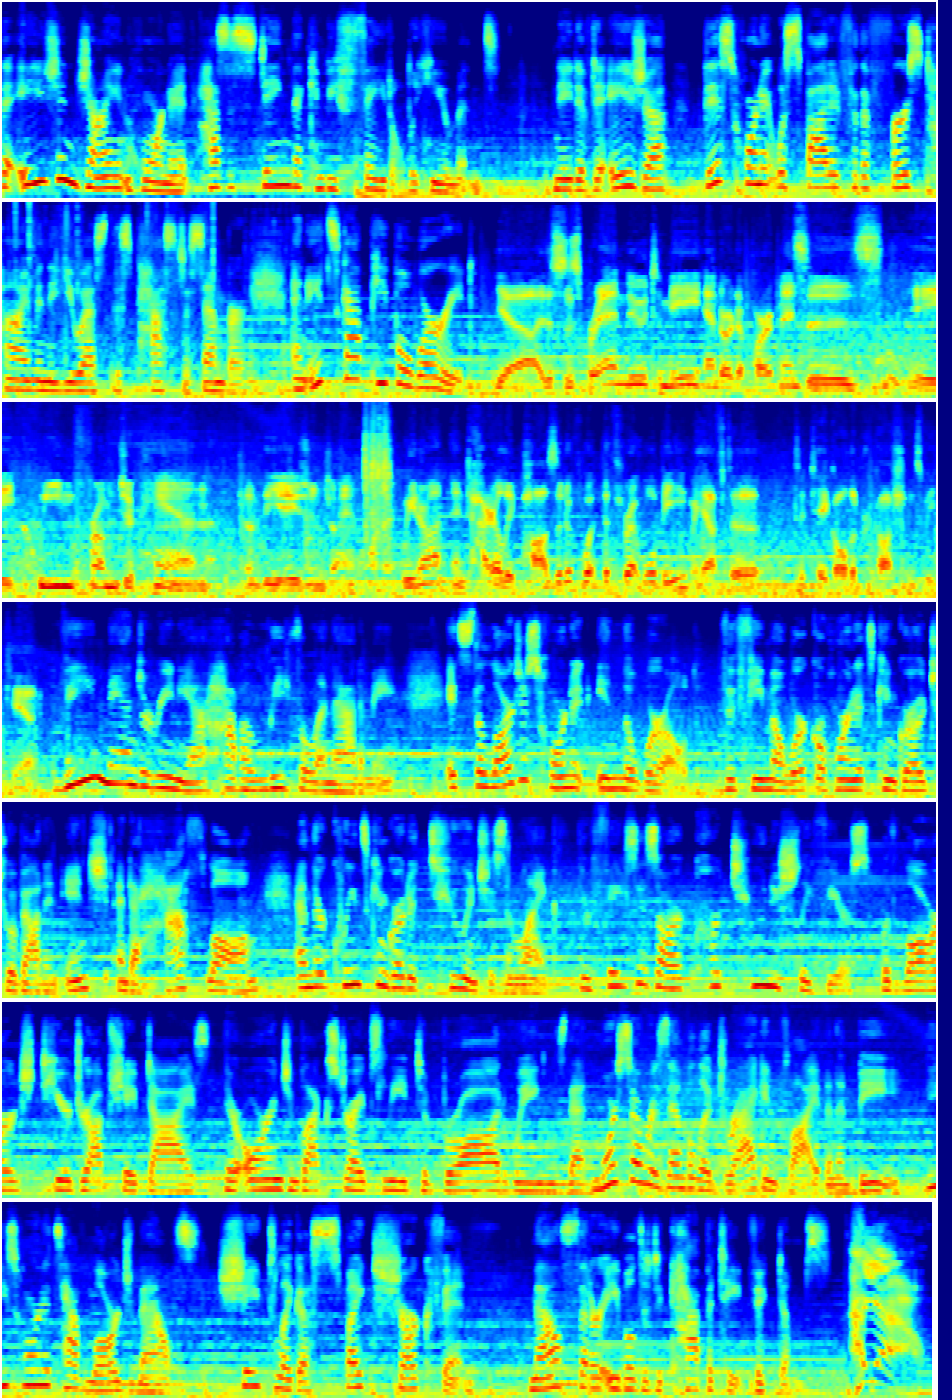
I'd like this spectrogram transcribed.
The Asian giant hornet has a sting that can be fatal to humans. Native to Asia, this hornet was spotted for the first time in the US this past December, and it's got people worried. Yeah, this is brand new to me and our department. This is a queen from Japan of the Asian giant hornet. We're not entirely positive what the threat will be. We have to, to take all the precautions we can. V. mandarinia have a lethal anatomy. It's the largest hornet in the world. The female worker hornets can grow to about an inch and a half long, and their queens can grow to two inches in length. Their faces are cartoonishly fierce, with large teardrop shaped eyes. Their orange and black stripes lead to broad wings that more so resemble a dragonfly than a bee. These hornets have large mouths, shaped like a spiked shark fin, mouths that are able to decapitate victims. Hiya!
